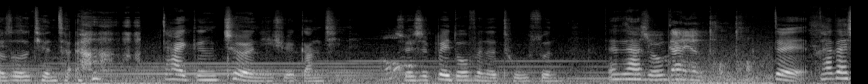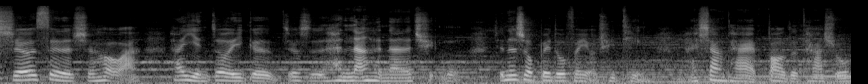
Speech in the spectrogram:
小时候是天才啊，他还跟彻尔尼学钢琴，所以是贝多芬的徒孙。但是他说，刚也很头痛。对，他在十二岁的时候啊，他演奏了一个就是很难很难的曲目，就那时候贝多芬有去听，还上台抱着他说：“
